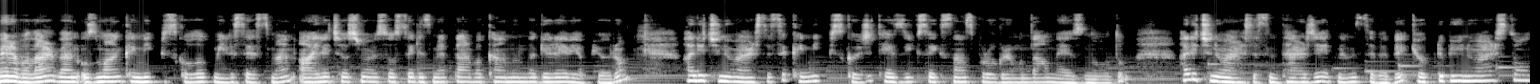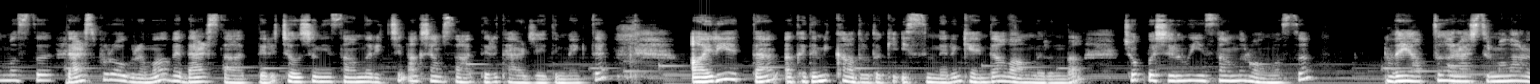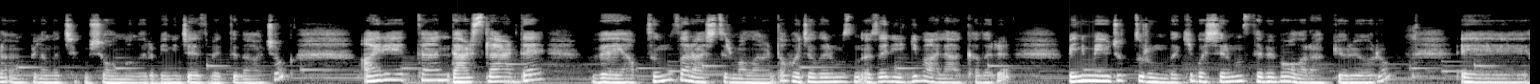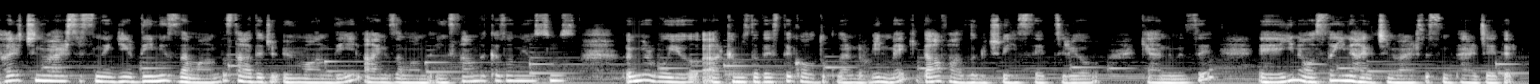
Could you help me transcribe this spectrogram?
Merhabalar, ben uzman klinik psikolog Melis Esmen. Aile Çalışma ve Sosyal Hizmetler Bakanlığı'nda görev yapıyorum. Haliç Üniversitesi Klinik Psikoloji Tez Yüksek Lisans programından mezun oldum. Haliç Üniversitesi'ni tercih etmemin sebebi köklü bir üniversite olması, ders programı ve ders saatleri çalışan insanlar için akşam saatleri tercih edilmekte. Ayrıyetten akademik kadrodaki isimlerin kendi alanlarında çok başarılı insanlar olması ve yaptığı araştırmalarla ön plana çıkmış olmaları beni cezbetti daha çok. Ayrıyetten derslerde ve yaptığımız araştırmalarda hocalarımızın özel ilgi ve alakaları benim mevcut durumdaki başarımın sebebi olarak görüyorum. Ee, Haliç Üniversitesi'ne girdiğiniz zaman da sadece ünvan değil, aynı zamanda insan da kazanıyorsunuz. Ömür boyu arkamızda destek olduklarını bilmek daha fazla güçlü hissettiriyor kendimizi. Ee, yine olsa yine Haliç Üniversitesi'ni tercih ederim.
